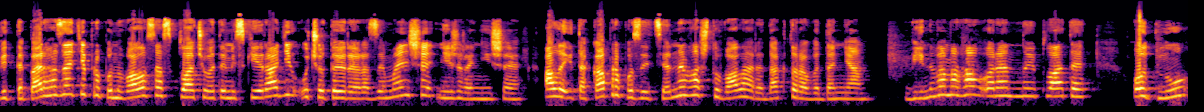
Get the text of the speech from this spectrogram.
Відтепер газеті пропонувалося сплачувати міській раді у чотири рази менше ніж раніше. Але і така пропозиція не влаштувала редактора видання. Він вимагав орендної плати одну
